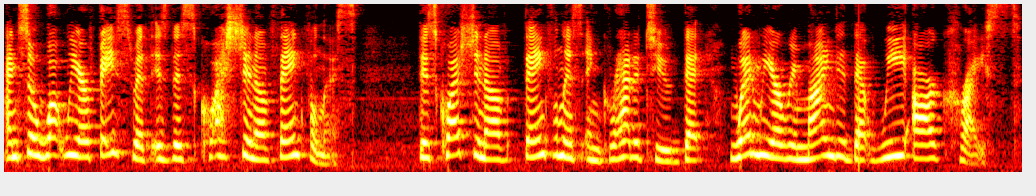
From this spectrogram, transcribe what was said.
And so, what we are faced with is this question of thankfulness. This question of thankfulness and gratitude that when we are reminded that we are Christ,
